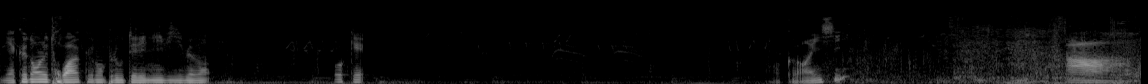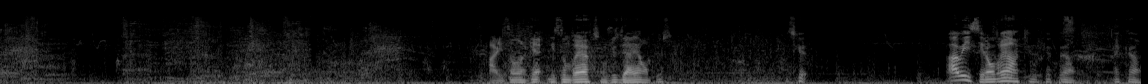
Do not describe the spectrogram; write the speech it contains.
Il n'y a que dans le 3 que l'on peut looter les nids, visiblement. Ok. Encore un ici. Ah Ah, les, André les Andréarques sont juste derrière en plus. Est-ce que... Ah oui, c'est l'Andréarque qui vous fait peur. D'accord.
